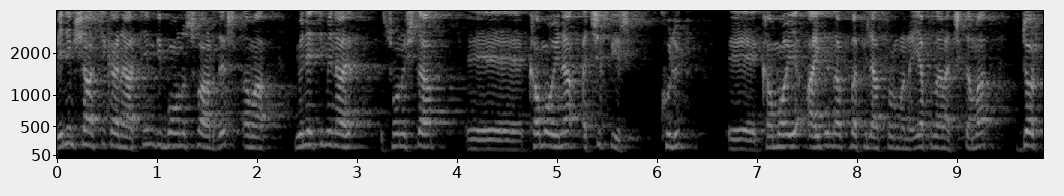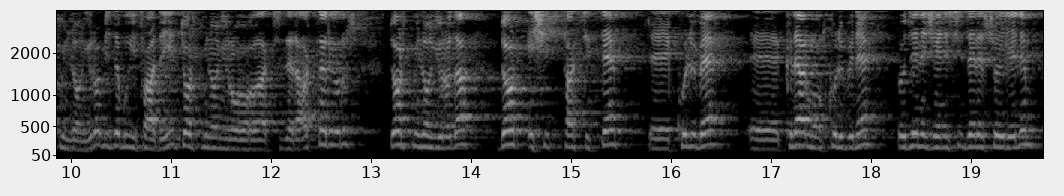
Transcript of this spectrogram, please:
benim şahsi kanaatim bir bonus vardır ama yönetimin sonuçta e, kamuoyuna açık bir kulüp. E, kamuoyu aydınlatma platformuna yapılan açıklama 4 milyon euro. Biz de bu ifadeyi 4 milyon euro olarak sizlere aktarıyoruz. 4 milyon euro da 4 eşit taksitte e, kulübe, e, Clermont kulübüne ödeneceğini sizlere söyleyelim.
